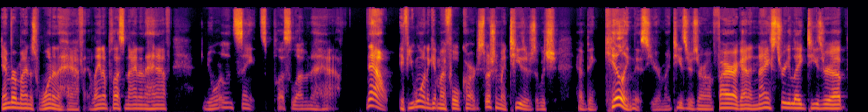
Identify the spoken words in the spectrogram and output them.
Denver minus one and a half, Atlanta plus nine and a half, New Orleans Saints plus 11 and a half. Now, if you want to get my full card, especially my teasers, which have been killing this year, my teasers are on fire. I got a nice three leg teaser up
